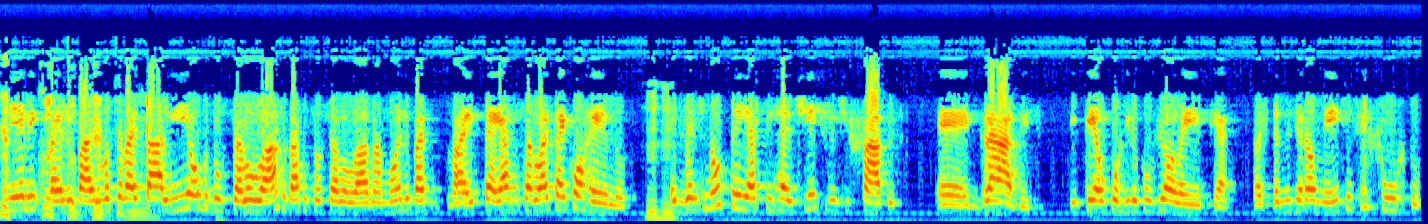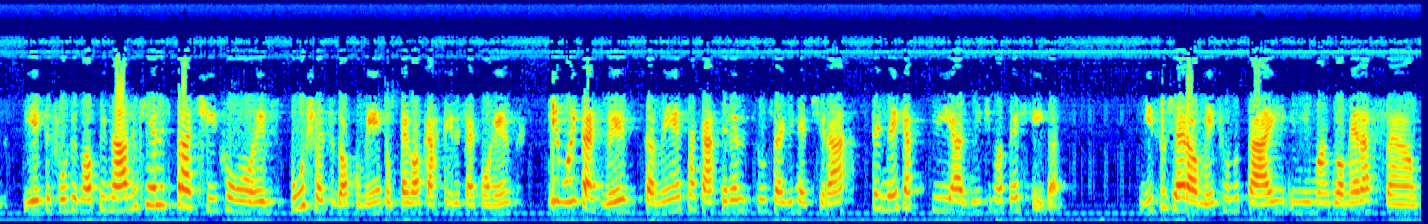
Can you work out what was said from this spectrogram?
E ele, ele vai, você vai estar ali ou no celular, você está com o seu celular na mão, ele vai, vai pegar seu celular e sair correndo. Uhum. Eles não tem assim, registros de fatos é, graves que tenham ocorrido com violência. Nós temos geralmente esse furto. E esse furto inopinado que eles praticam, eles puxam esse documento, pegam a carteira e saem correndo. E muitas vezes também essa carteira eles conseguem retirar sem nem que a, que a vítima perceba. Isso geralmente quando está em, uma aglomeração,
